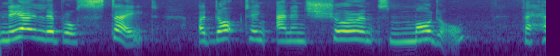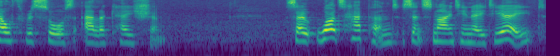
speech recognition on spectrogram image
neoliberal state adopting an insurance model for health resource allocation. So, what's happened since 1988,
